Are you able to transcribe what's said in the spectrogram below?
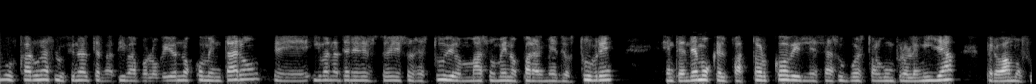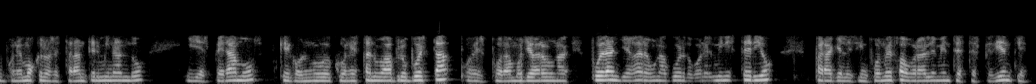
buscar una solución alternativa. Por lo que ellos nos comentaron, eh, iban a tener esos estudios más o menos para el mes de octubre. Entendemos que el factor COVID les ha supuesto algún problemilla, pero vamos, suponemos que los estarán terminando y esperamos que con, esta nueva propuesta pues podamos llegar a una, puedan llegar a un acuerdo con el Ministerio para que les informe favorablemente este expediente.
